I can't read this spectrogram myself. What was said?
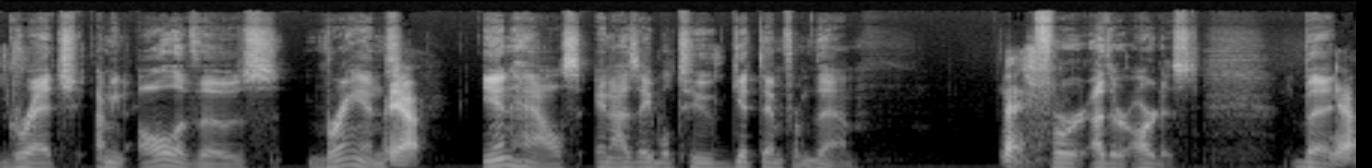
Gretsch. I mean, all of those brands Yeah, in house, and I was able to get them from them nice. for other artists. But Yeah,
